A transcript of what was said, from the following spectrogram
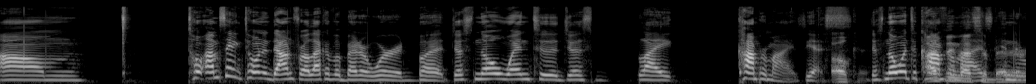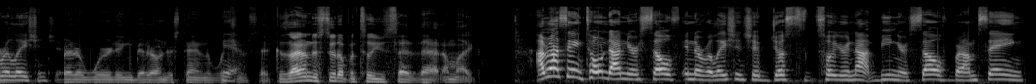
um, to- I'm saying tone it down for a lack of a better word, but just know when to just like compromise. Yes. Okay. Just know when to I think that's a compromise in the relationship. Better wording, better understanding of what Yeah. you said. Because I understood up until you said that. I'm like, I'm not saying tone down yourself in the relationship just so you're not being yourself, but I'm saying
